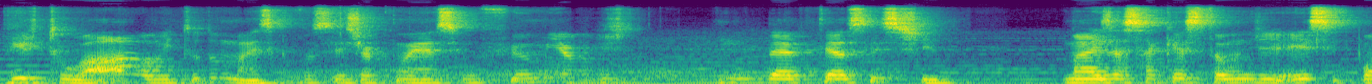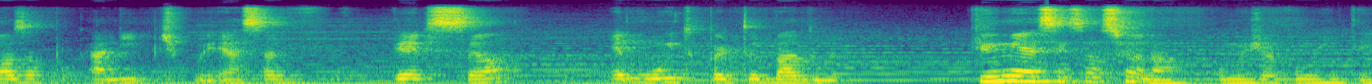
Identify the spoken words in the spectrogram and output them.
virtual e tudo mais, que vocês já conhecem o filme e deve ter assistido. Mas essa questão de esse pós-apocalíptico, essa versão é muito perturbadora. O filme é sensacional, como eu já comentei.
